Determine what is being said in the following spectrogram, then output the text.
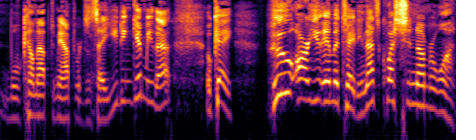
will come up to me afterwards and say, You didn't give me that. Okay, who are you imitating? That's question number one.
